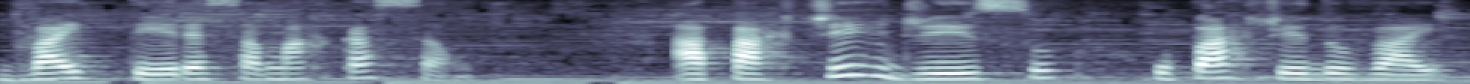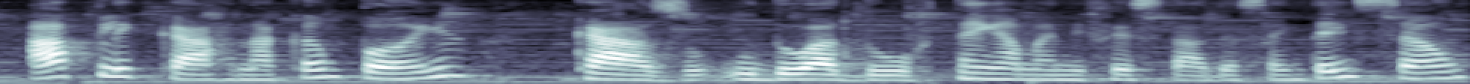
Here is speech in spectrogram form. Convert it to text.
vai ter essa marcação. A partir disso, o partido vai aplicar na campanha caso o doador tenha manifestado essa intenção.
